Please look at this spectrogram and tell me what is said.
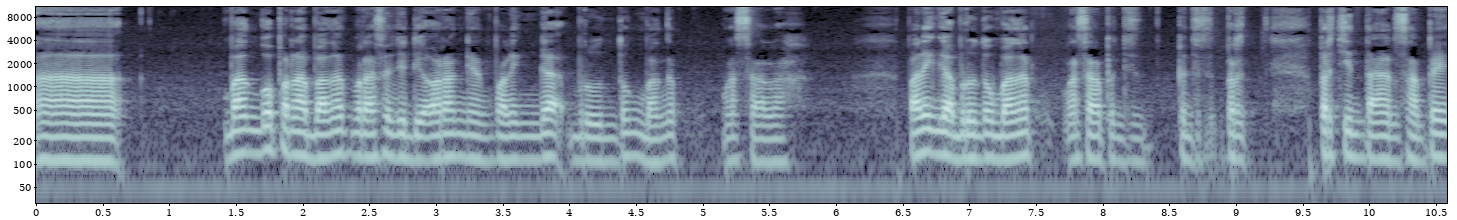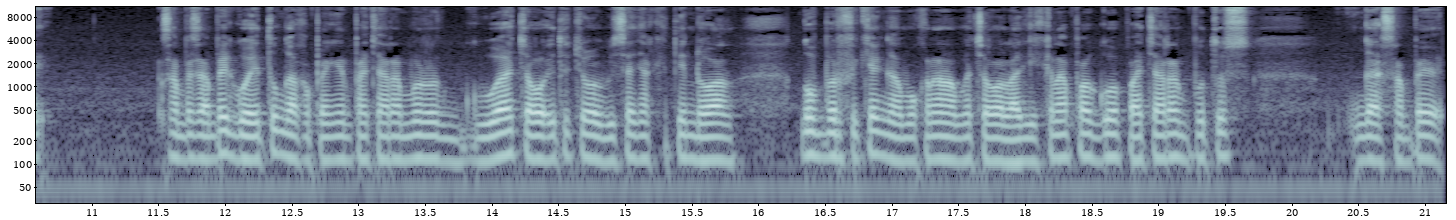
Uh, bang, gue pernah banget merasa jadi orang yang paling nggak beruntung banget masalah paling nggak beruntung banget masalah per, percintaan sampai sampai sampai gue itu nggak kepengen pacaran. Menurut gue cowok itu cuma bisa nyakitin doang. Gue berpikir nggak mau kenal sama cowok lagi. Kenapa gue pacaran putus nggak sampai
